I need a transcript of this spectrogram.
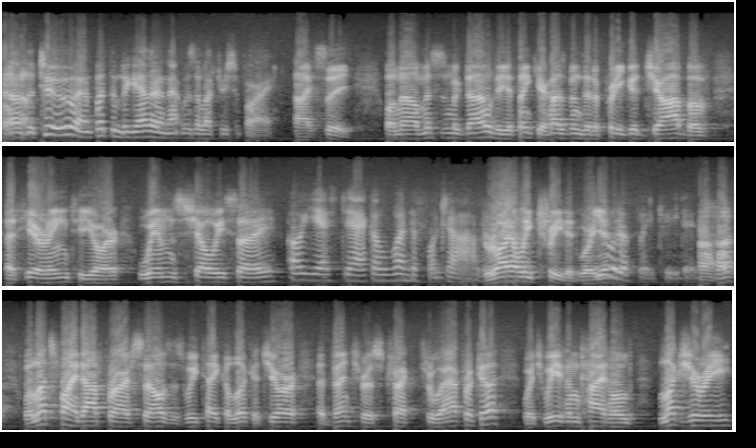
of the two and put them together, and that was a luxury safari. I see. Well, now, Mrs. McDonald, do you think your husband did a pretty good job of adhering to your whims, shall we say? Oh, yes, Jack, a wonderful job. Royally treated, were you? Beautifully treated. Uh-huh. Well, let's find out for ourselves as we take a look at your adventurous trek through Africa, which we've entitled Luxury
